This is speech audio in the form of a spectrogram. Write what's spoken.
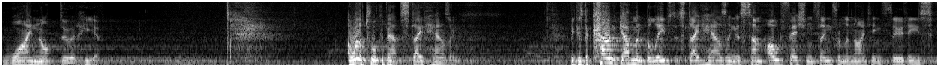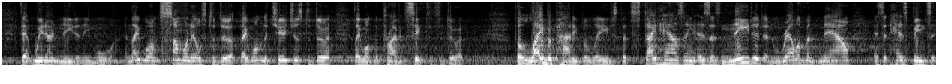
Why not do it here? I want to talk about state housing because the current government believes that state housing is some old-fashioned thing from the 1930s that we don't need anymore. And they want someone else to do it. They want the churches to do it. They want the private sector to do it. The Labour Party believes that state housing is as needed and relevant now as it has been at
